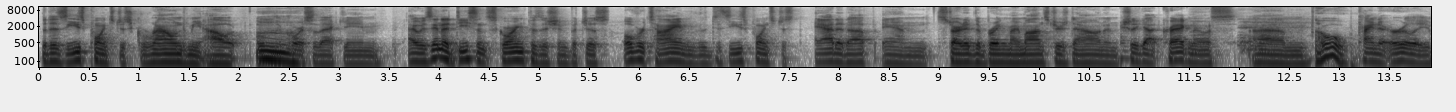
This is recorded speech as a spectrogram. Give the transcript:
the disease points just ground me out over the course of that game. I was in a decent scoring position, but just over time, the disease points just added up and started to bring my monsters down. And actually got Kragnos um, Oh, kind of early.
